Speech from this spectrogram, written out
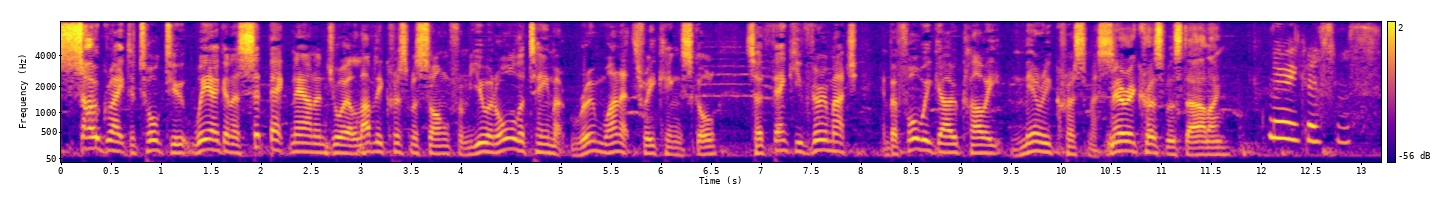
so great to talk to you. We are going to sit back now and enjoy a lovely Christmas song from you and all the team at Room 1 at Three Kings School. So thank you very much. And before we go, Chloe, Merry Christmas. Merry Christmas, darling. Merry Christmas.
